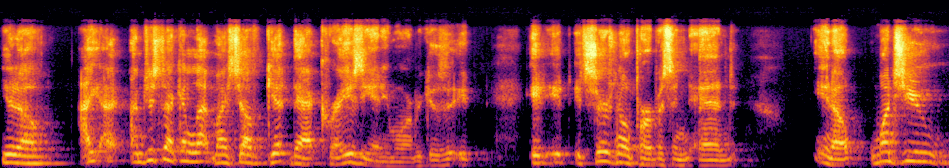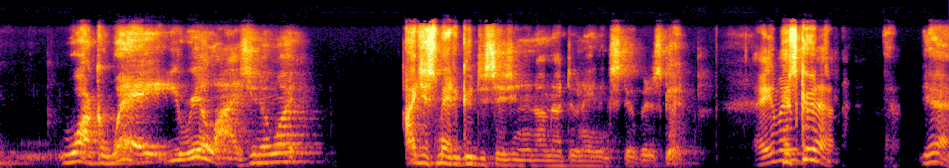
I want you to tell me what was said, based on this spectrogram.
you know, I, I I'm just not going to let myself get that crazy anymore because it, it, it, it serves no purpose. And, and, you know, once you walk away, you realize, you know what? I just made a good decision and I'm not doing anything stupid. It's good. Amen. It's good. Yeah.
